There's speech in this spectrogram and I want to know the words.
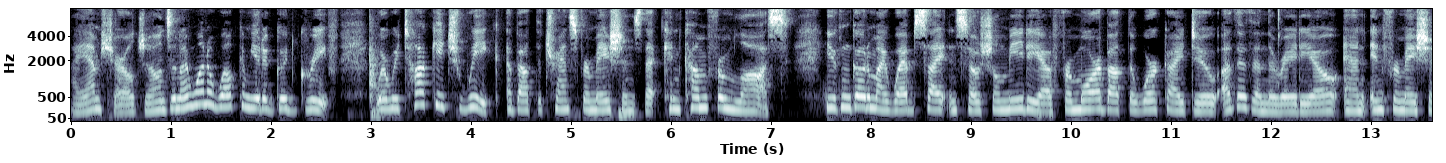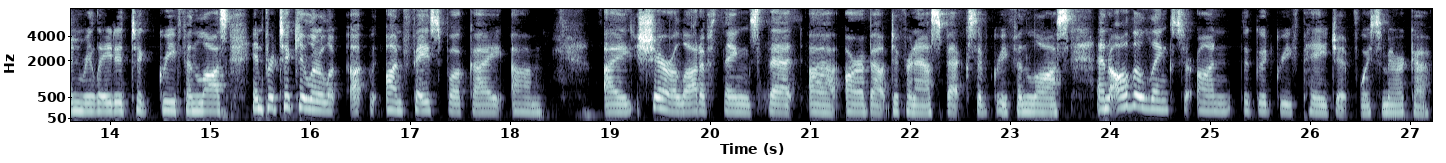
I am Cheryl Jones, and I want to welcome you to Good Grief, where we talk each week about the transformations that can come from loss. You can go to my website and social media for more about the work I do other than the radio and information related to grief and loss. In particular, uh, on Facebook, I um, I share a lot of things that uh, are about different aspects of grief and loss, and all the links are on the Good Grief page at Voice America.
